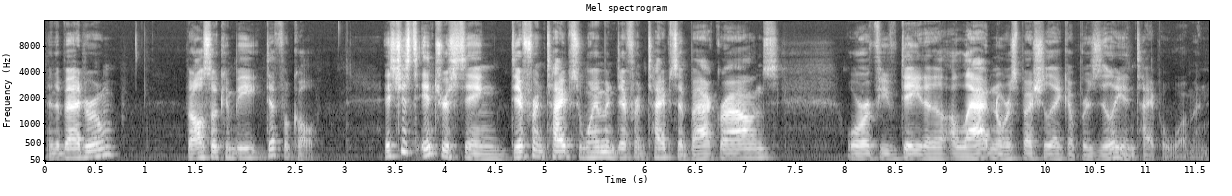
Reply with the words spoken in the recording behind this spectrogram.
in the bedroom, but also can be difficult. It's just interesting, different types of women, different types of backgrounds, or if you've dated a, Latin or especially like a Brazilian type of woman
